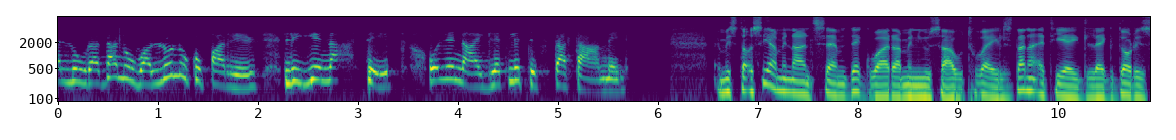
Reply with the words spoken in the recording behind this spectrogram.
Allura dan huwa l-uniku parir li jiena ħsibt u li ngħidlek li tista' tagħmel. Mistoqsija mingħand Sam Deguara minn New South Wales, dana qed jgħidlek Doris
